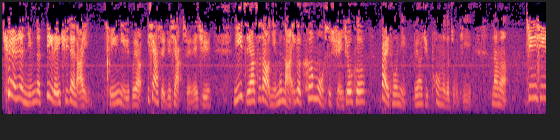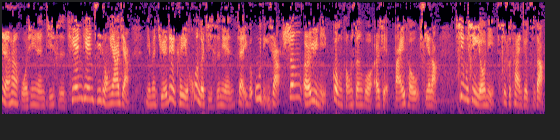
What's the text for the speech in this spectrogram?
确认你们的地雷区在哪里，请你不要一下水就下水雷区。你只要知道你们哪一个科目是选修科，拜托你不要去碰那个主题。那么金星人和火星人即使天天鸡同鸭讲，你们绝对可以混个几十年，在一个屋顶下生儿育女，共同生活，而且白头偕老。信不信由你，试试看就知道。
